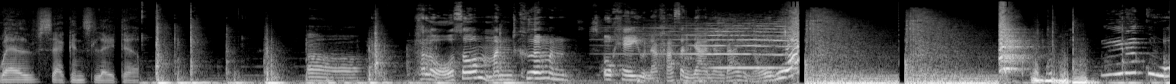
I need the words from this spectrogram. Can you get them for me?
12 seconds later. เอ่อ ฮัลโหลส้มมันเครื่องมันโอเคอยู่นะคะ สัญญาณยังได้อยู่นะว้านี่น่ากลัว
